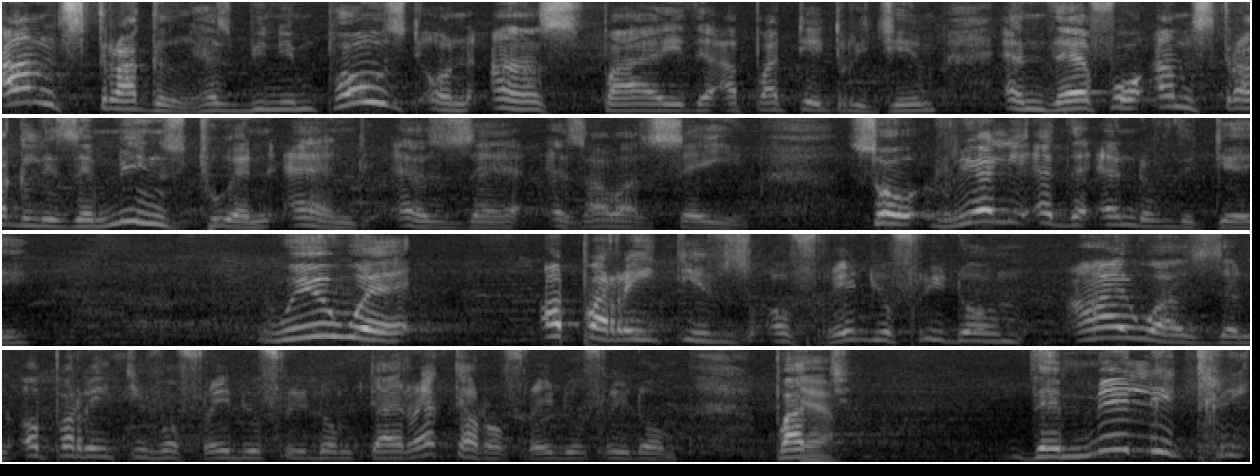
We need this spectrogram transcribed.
Armed struggle has been imposed on us by the apartheid regime, and therefore, armed struggle is a means to an end, as, uh, as I was saying. So, really, at the end of the day, we were operatives of Radio Freedom. I was an operative of Radio Freedom, director of Radio Freedom. But Yeah. the military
